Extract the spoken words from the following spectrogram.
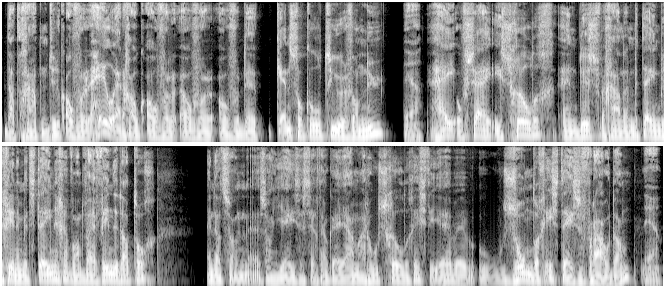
dat gaat natuurlijk over, heel erg ook over, over, over de cancelcultuur van nu. Ja. Hij of zij is schuldig. En dus we gaan er meteen beginnen met stenigen. Want wij vinden dat toch. En dat zo'n zo'n Jezus zegt, oké, okay, ja, maar hoe schuldig is die? Hè? Hoe zondig is deze vrouw dan? Ja.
